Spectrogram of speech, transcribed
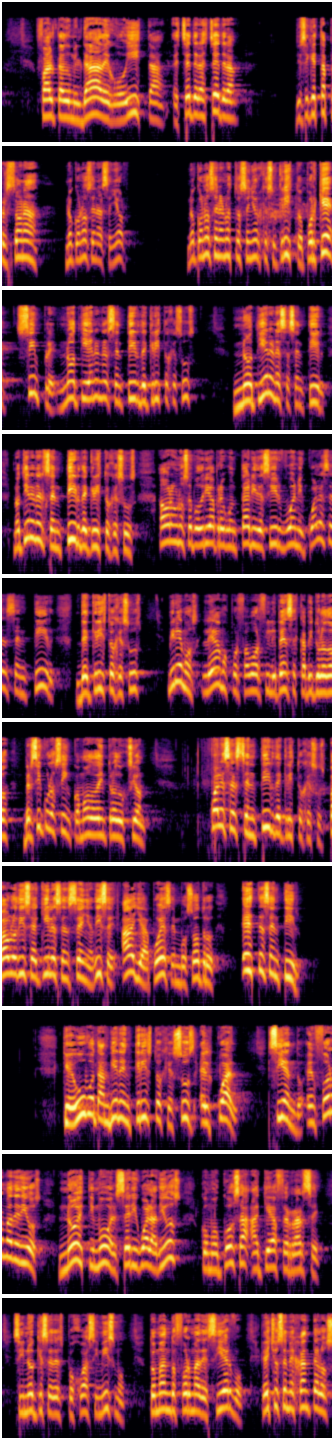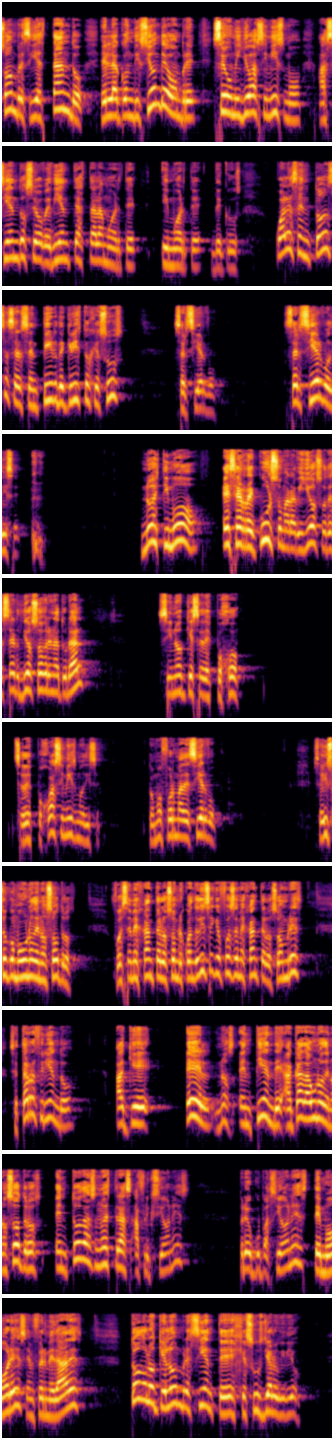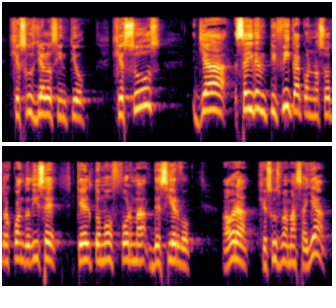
falta de humildad, egoístas, etcétera, etcétera, dice que estas personas no conocen al Señor, no conocen a nuestro Señor Jesucristo. ¿Por qué? Simple, no tienen el sentir de Cristo Jesús. No tienen ese sentir, no tienen el sentir de Cristo Jesús. Ahora uno se podría preguntar y decir, bueno, ¿y cuál es el sentir de Cristo Jesús? Miremos, leamos por favor Filipenses capítulo 2, versículo 5, a modo de introducción. ¿Cuál es el sentir de Cristo Jesús? Pablo dice aquí, les enseña, dice, haya pues en vosotros este sentir que hubo también en Cristo Jesús, el cual, siendo en forma de Dios, no estimó el ser igual a Dios, como cosa a que aferrarse, sino que se despojó a sí mismo, tomando forma de siervo, hecho semejante a los hombres y estando en la condición de hombre, se humilló a sí mismo, haciéndose obediente hasta la muerte y muerte de cruz. ¿Cuál es entonces el sentir de Cristo Jesús? Ser siervo. Ser siervo, dice. No estimó ese recurso maravilloso de ser Dios sobrenatural sino que se despojó. Se despojó a sí mismo, dice. Tomó forma de siervo. Se hizo como uno de nosotros. Fue semejante a los hombres. Cuando dice que fue semejante a los hombres, se está refiriendo a que Él nos entiende a cada uno de nosotros en todas nuestras aflicciones, preocupaciones, temores, enfermedades. Todo lo que el hombre siente, Jesús ya lo vivió. Jesús ya lo sintió. Jesús ya se identifica con nosotros cuando dice que Él tomó forma de siervo. Ahora Jesús va más allá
